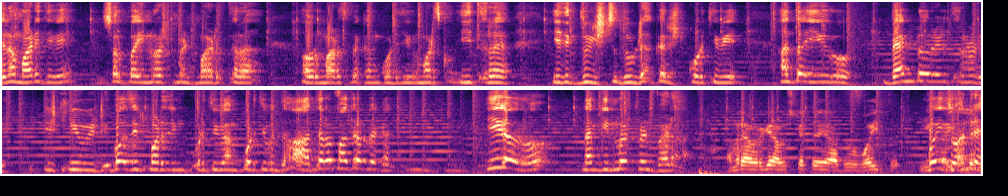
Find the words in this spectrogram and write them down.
ಏನೋ ಮಾಡಿದ್ದೀವಿ. ಸ್ವಲ್ಪ ಇನ್ವೆಸ್ಟ್ಮೆಂಟ್ ಮಾಡಿರ್ತಾರೆ ಅವ್ರು ಮಾಡಿಸ್ಬೇಕು ಅಂದ್ಕೊಂಡಿದ್ದೀವಿ ಇವ್ರು ಮಾಡಿಸ್ಕೊಂಡು ಈ ಥರ ಇದಕ್ಕೆ ದು ಇಷ್ಟು ದುಡ್ಡು ಹಾಕೋರು ಇಷ್ಟು ಕೊಡ್ತೀವಿ ಅಂತ ಇವರು ಬ್ಯಾಂಕ್ನವ್ರು ಹೇಳ್ತಾರೆ ನೋಡಿ. ಇಷ್ಟು ನೀವು ಡಿಪಾಸಿಟ್ ಮಾಡಿದ್ರೆ ಹಿಂಗೆ ಕೊಡ್ತೀವಿ ಹಂಗೆ ಕೊಡ್ತೀವಿ ಅಂತ ಆ ಥರ ಮಾತಾಡ್ಬೇಕಾಗ್ತದೆ ಈಗ ಅವರು ನಮ್ಗೆ ಇನ್ವೆಸ್ಟ್ಮೆಂಟ್ ಬೇಡ. ಅಂದ್ರೆ ಅವ್ರಿಗೆ ಅವಶ್ಯಕತೆ ಅದು ಹೋಯ್ತು. ಹೋಯ್ತು ಅಂದರೆ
